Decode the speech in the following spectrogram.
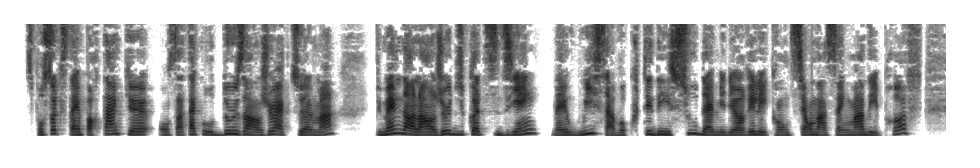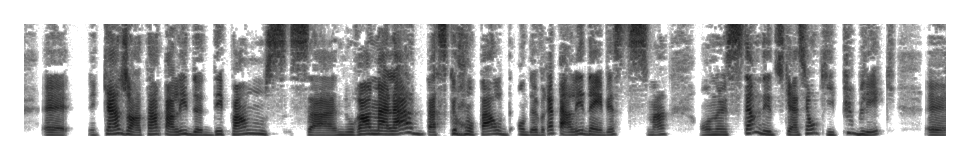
C'est pour ça que c'est important qu'on s'attaque aux deux enjeux actuellement. Puis même dans l'enjeu du quotidien, ben oui, ça va coûter des sous d'améliorer les conditions d'enseignement des profs. Euh, quand j'entends parler de dépenses, ça nous rend malade parce qu'on parle, on devrait parler d'investissement. On a un système d'éducation qui est public, euh,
